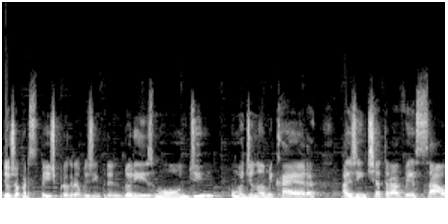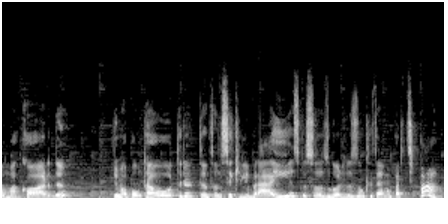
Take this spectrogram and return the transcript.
Eu já participei de programas de empreendedorismo onde uma dinâmica era a gente atravessar uma corda de uma ponta a outra, tentando se equilibrar, e as pessoas gordas não quiseram participar.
